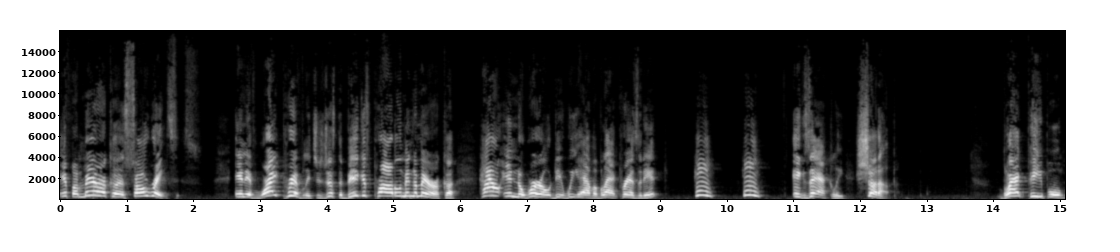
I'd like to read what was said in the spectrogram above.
if America is so racist, and if white privilege is just the biggest problem in America, how in the world did we have a black president? Hmm, hmm, exactly. Shut up. Black people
